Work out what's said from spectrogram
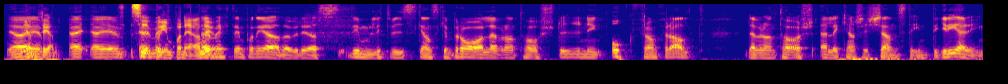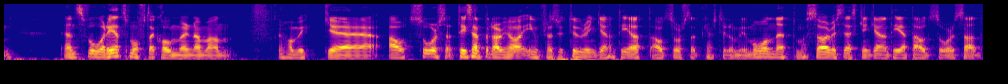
Jag är, egentligen. jag, jag, är, Superimponerande Jag är mäktigt imponerad över deras rimligtvis ganska bra leverantörsstyrning och framförallt leverantörs eller kanske tjänsteintegrering. En svårighet som ofta kommer när man har mycket outsourcat. Till exempel där de har infrastrukturen garanterat outsourcad, kanske till och med i molnet. De har servicedesken garanterat outsourcad.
